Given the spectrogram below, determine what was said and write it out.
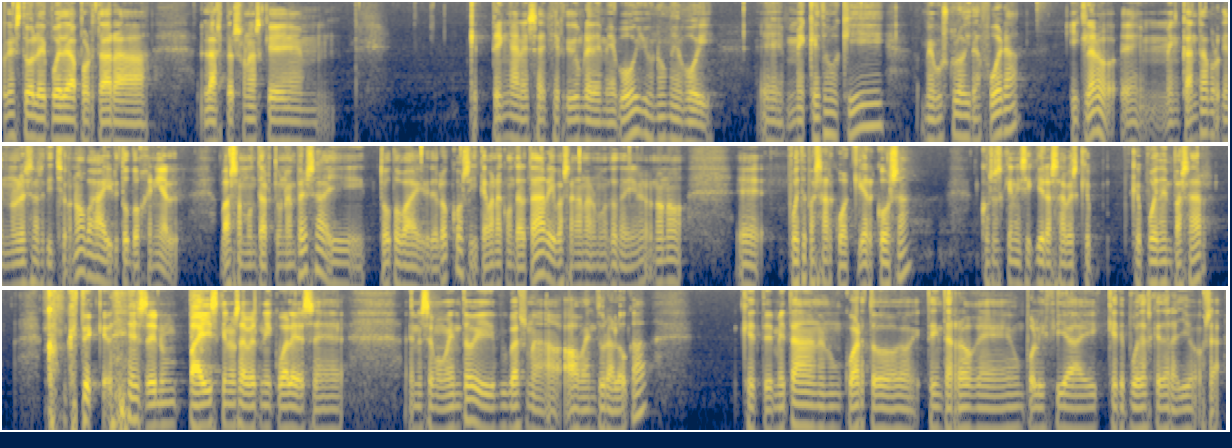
que esto le puede aportar a las personas que, que tengan esa incertidumbre de me voy o no me voy, eh, me quedo aquí, me busco la vida afuera. Y claro, eh, me encanta porque no les has dicho, no, va a ir todo genial. Vas a montarte una empresa y todo va a ir de locos y te van a contratar y vas a ganar un montón de dinero. No, no. Eh, puede pasar cualquier cosa, cosas que ni siquiera sabes que, que pueden pasar, como que te quedes en un país que no sabes ni cuál es en ese momento y vivas una aventura loca que te metan en un cuarto, te interrogue un policía y que te puedas quedar allí. O sea,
